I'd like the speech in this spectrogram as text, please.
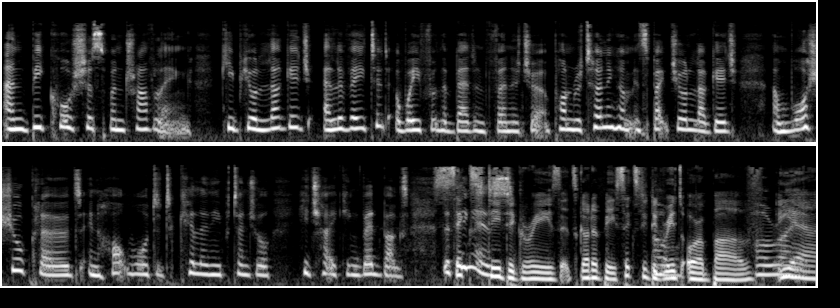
And be cautious when traveling. Keep your luggage elevated away from the bed and furniture. Upon returning home, inspect your luggage and wash your clothes in hot water to kill any potential hitchhiking bed bugs. The 60 thing is, degrees. It's got to be 60 degrees or above. Oh, right. Yeah.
